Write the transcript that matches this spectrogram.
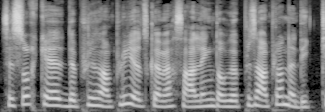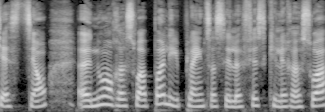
C'est sûr que de plus en plus, il y a du commerce en ligne. Donc, de plus en plus, on a des questions. Euh, nous, on reçoit pas les plaintes. Ça, c'est l'office qui les reçoit.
